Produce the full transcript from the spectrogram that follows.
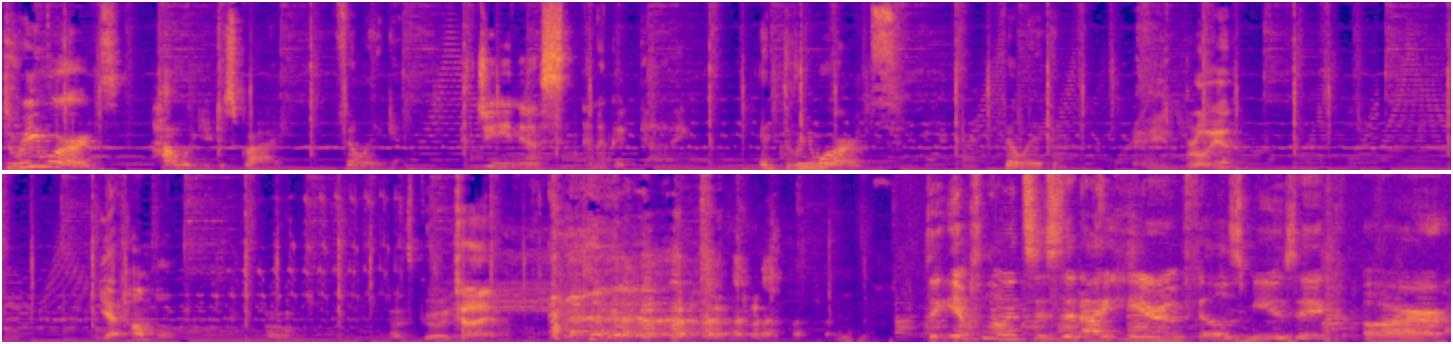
three words, how would you describe Phil Aiken? Genius and a good guy. In three words, Phil Aiken. He's brilliant, yet humble. Oh, that's good. Cut. The influences that I hear in Phil's music are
